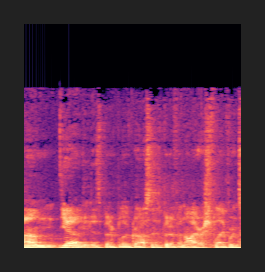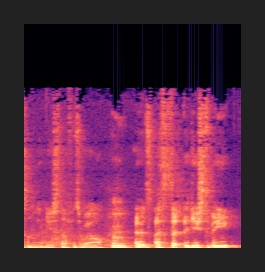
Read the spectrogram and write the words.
Guess. Um, yeah, I mean, there's a bit of bluegrass and there's a bit of an Irish flavour in some of the new stuff as well. Mm. It, was, I th- it used to be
